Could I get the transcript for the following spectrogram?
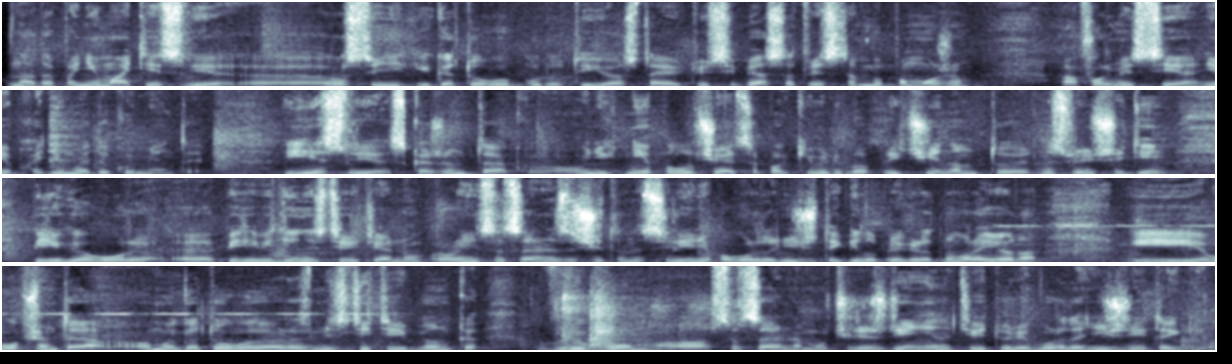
Надо понимать, если э, родственники готовы будут ее оставить у себя, соответственно, мы поможем оформить все необходимые документы. И если, скажем так, у них не получается по каким-либо причинам, то на сегодняшний день переговоры э, переведены с территориального управления социальной защиты населения по городу Нижний Тагила пригородному району. И, в общем-то, мы готовы разместить ребенка в любом э, социальном учреждении на территории города Нижний Тагил.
